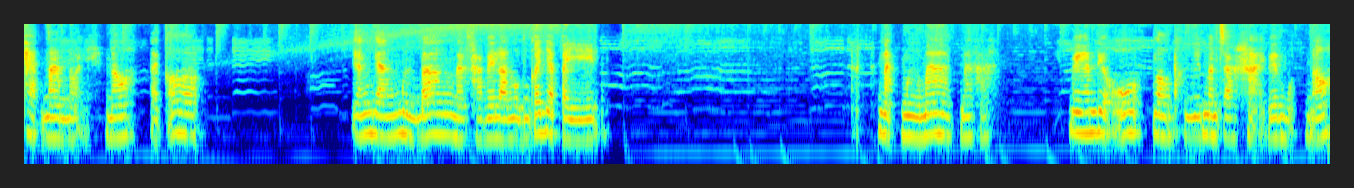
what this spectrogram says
แถบๆนานหน่อยเนาะแต่ก็ยั้งยั้งมือบ้างนะคะ เวลาลงก็อย่าไป หนักมือมากนะคะ ไม่งั้นเดี๋ยวรองพื้นมันจะหายไปหมดเนาะ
